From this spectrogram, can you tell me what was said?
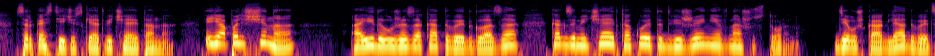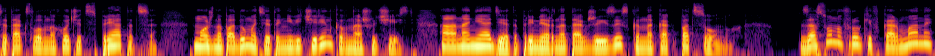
— саркастически отвечает она. «Я польщена». Аида уже закатывает глаза, как замечает какое-то движение в нашу сторону. Девушка оглядывается так, словно хочет спрятаться. Можно подумать, это не вечеринка в нашу честь, а она не одета примерно так же изысканно, как подсолнух. Засунув руки в карманы,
